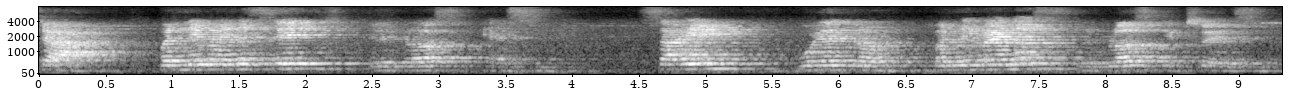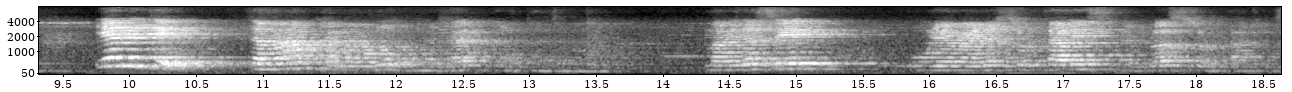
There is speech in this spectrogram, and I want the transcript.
4 બંને માઇનસ છે એટલે પ્લસ 80 60 ગુણ્યા 3 બંને માઇનસ એટલે પ્લસ 180 એ રીતે તમામ ખાનાઓનો ગુણાકાર કરતા જવાનું. માઇનસ 1 ગુણ્યા માઇનસ 47 એટલે પ્લસ 47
